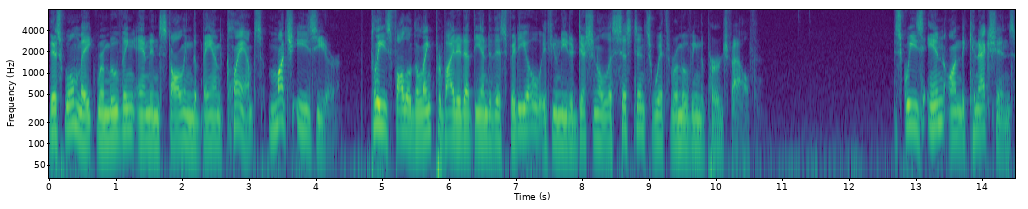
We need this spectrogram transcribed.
This will make removing and installing the band clamps much easier. Please follow the link provided at the end of this video if you need additional assistance with removing the purge valve. Squeeze in on the connections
